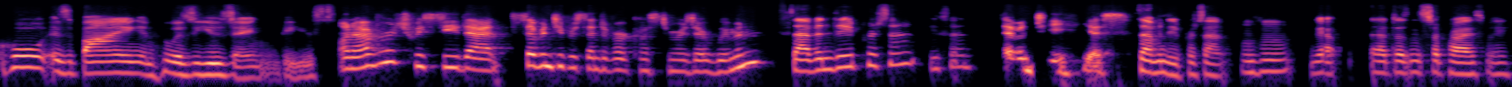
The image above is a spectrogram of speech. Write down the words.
who is buying and who is using these? On average, we see that 70% of our customers are women. 70%, you said? 70, yes. 70%. percent mm-hmm. Yep, that doesn't surprise me.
